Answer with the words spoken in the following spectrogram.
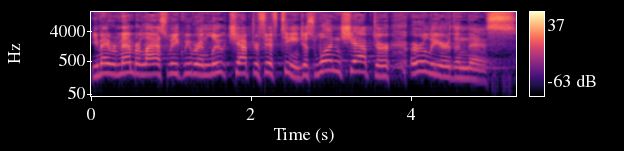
You may remember last week we were in Luke chapter 15, just one chapter earlier than this.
